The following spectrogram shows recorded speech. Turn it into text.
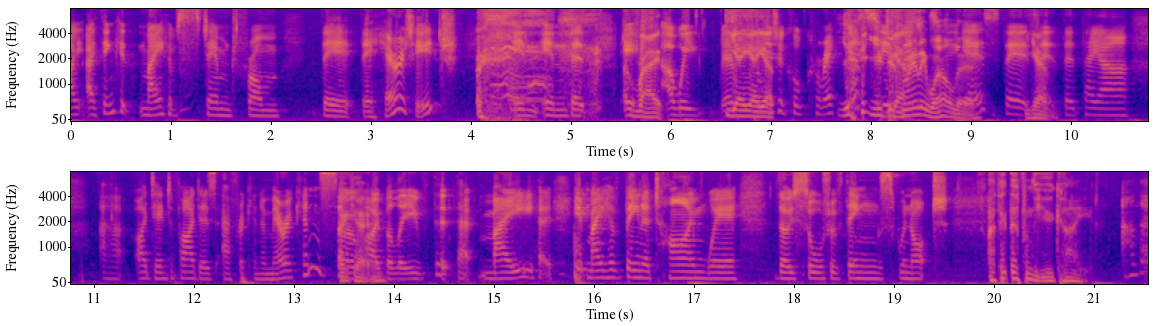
I, I think it may have stemmed from their their heritage in in that eh, Right. are we uh, Yeah, yeah, yeah. political correctness you did that- really well there. yes they're, Yeah. that, that they are uh, identified as African Americans so Okay. I believe that that may ha- it may have been a time where those sort of things were not I think they're from the UK. are they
